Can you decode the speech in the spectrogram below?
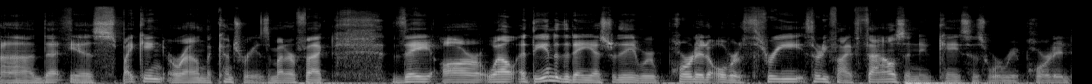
uh, that is spiking around the country. As a matter of fact, they are, well, at the end of the day yesterday, they reported over three, 35,000 new cases were reported.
